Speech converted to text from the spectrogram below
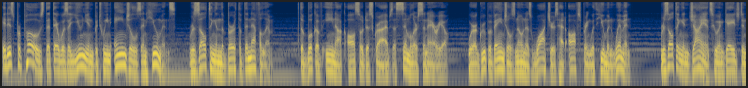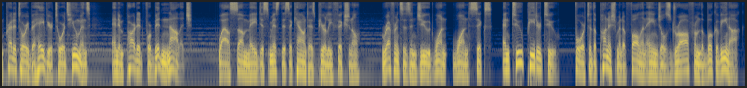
it is proposed that there was a union between angels and humans, resulting in the birth of the Nephilim. The book of Enoch also describes a similar scenario, where a group of angels known as Watchers had offspring with human women, resulting in giants who engaged in predatory behavior towards humans and imparted forbidden knowledge. While some may dismiss this account as purely fictional, references in Jude 1, 1, 6 and 2 Peter 2, 4 to the punishment of fallen angels draw from the Book of Enoch,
